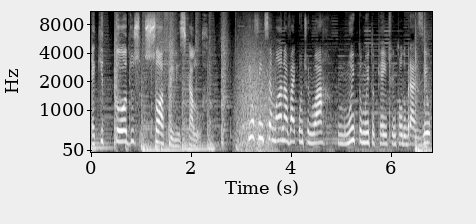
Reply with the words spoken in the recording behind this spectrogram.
é que todos sofrem nesse calor. E o fim de semana vai continuar muito, muito quente em todo o Brasil.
